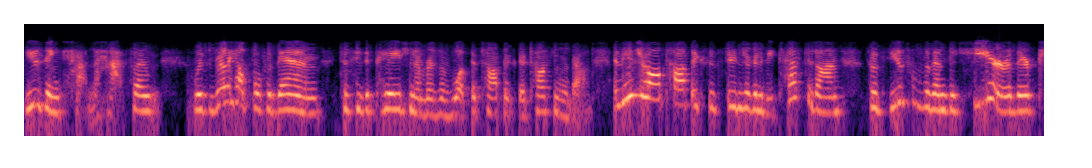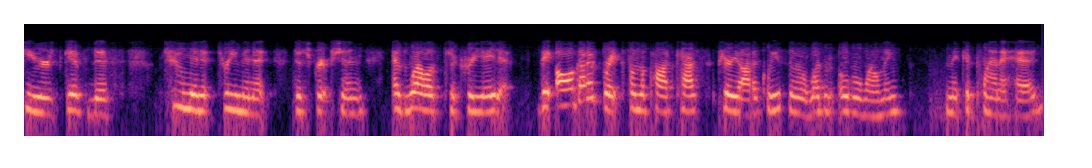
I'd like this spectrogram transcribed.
using Cat in a Hat. So I was really helpful for them to see the page numbers of what the topics they're talking about. And these are all topics that students are going to be tested on, so it's useful for them to hear their peers give this two-minute, three-minute description as well as to create it. They all got a break from the podcast periodically so it wasn't overwhelming and they could plan ahead.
